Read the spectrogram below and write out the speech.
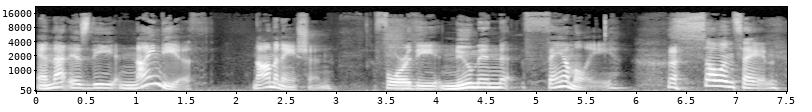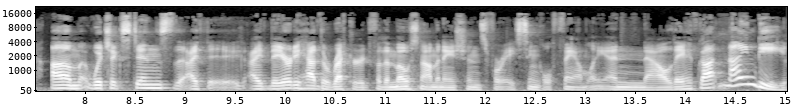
and that is the 90th nomination for the Newman family So insane. Um, which extends. The, I, th- I they already had the record for the most nominations for a single family, and now they have got ninety.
